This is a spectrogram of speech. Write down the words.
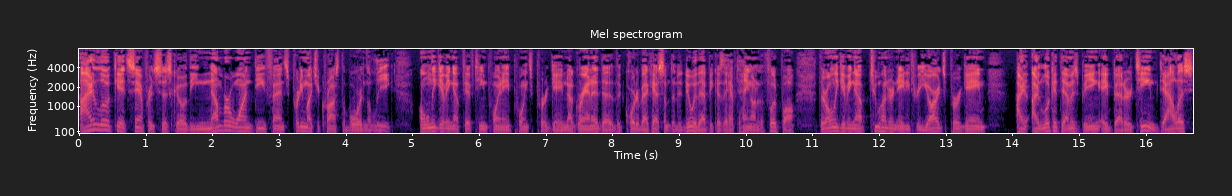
I look at San Francisco, the number one defense pretty much across the board in the league, only giving up 15.8 points per game. Now, granted, the, the quarterback has something to do with that because they have to hang on to the football. They're only giving up 283 yards per game. I, I, look at them as being a better team. Dallas,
